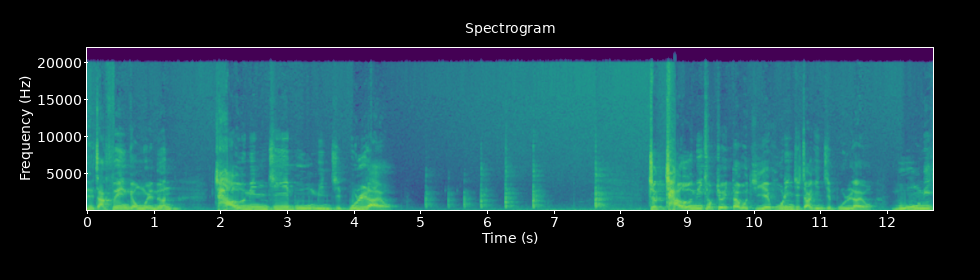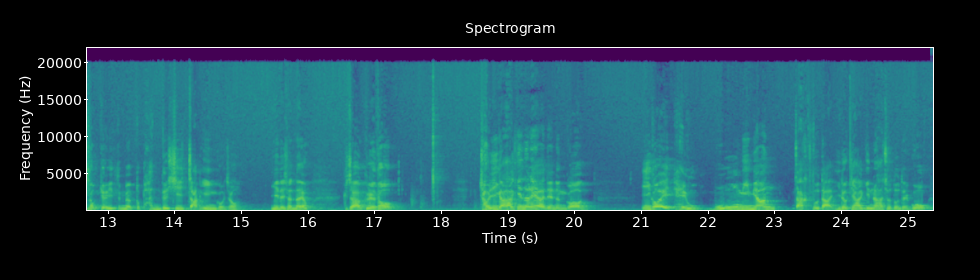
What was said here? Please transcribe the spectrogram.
네, 짝수인 경우에는 자음인지 모음인지 몰라요. 즉 자음이 적혀 있다고 뒤에 홀인지 짝인지 몰라요. 모음이 적혀 있으면 또 반드시 짝인 거죠. 이해되셨나요? 자, 그래서 저희가 확인을 해야 되는 건 이거의 대우 모음이면 짝수다 이렇게 확인을 하셔도 되고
